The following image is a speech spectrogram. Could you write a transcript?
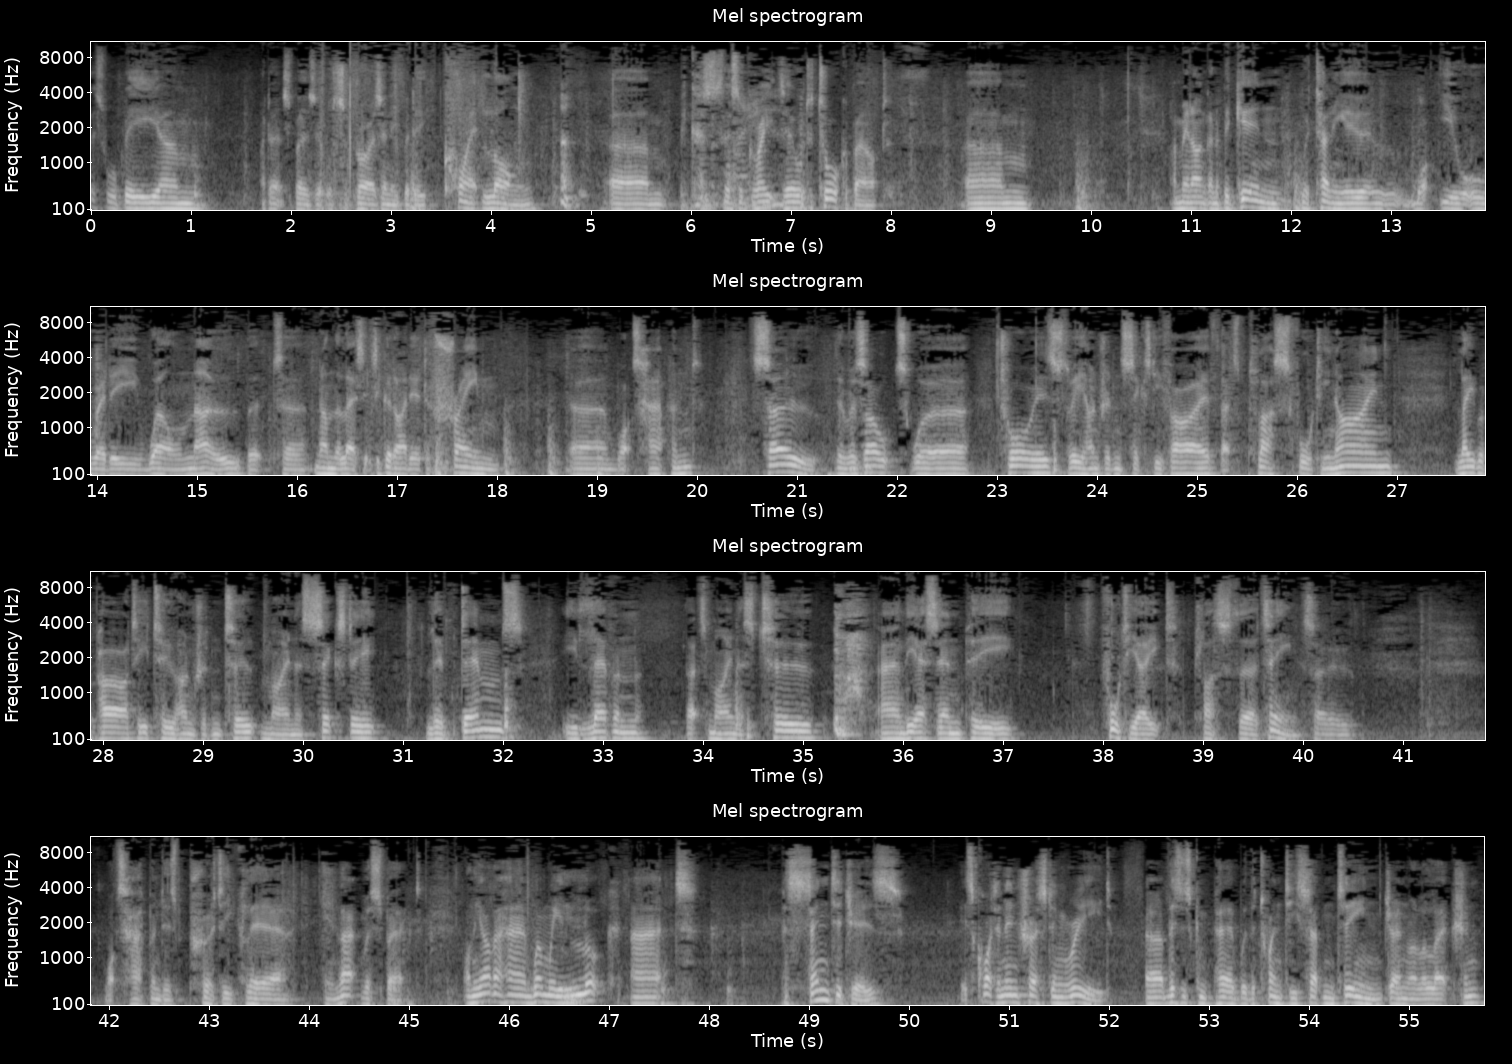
This will be, um, I don't suppose it will surprise anybody, quite long um, because there's a great deal to talk about. Um, I mean, I'm going to begin with telling you what you already well know, but uh, nonetheless, it's a good idea to frame uh, what's happened. So, the results were Tories 365, that's plus 49. Labour Party 202 minus 60, Lib Dems 11 that's minus 2, and the SNP 48 plus 13. So what's happened is pretty clear in that respect. On the other hand, when we look at percentages, it's quite an interesting read. Uh, this is compared with the 2017 general election.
